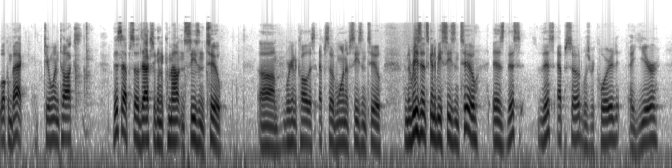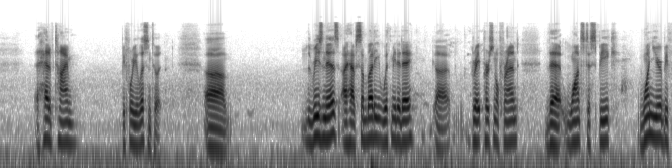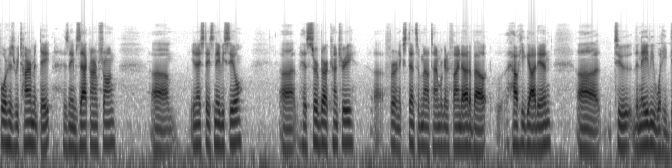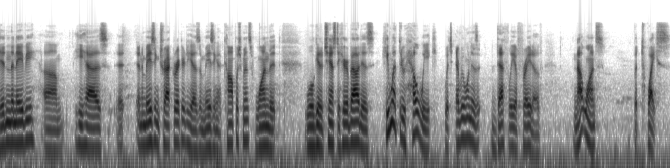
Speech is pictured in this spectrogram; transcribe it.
Welcome back, Tier 1 Talks. This episode is actually going to come out in season two. Um, we're going to call this episode one of season two. And the reason it's going to be season two is this, this episode was recorded a year ahead of time before you listen to it. Uh, the reason is I have somebody with me today, uh, great personal friend, that wants to speak one year before his retirement date. His name's Zach Armstrong, um, United States Navy SEAL, uh, has served our country uh, for an extensive amount of time. We're going to find out about how he got in uh, to the Navy, what he did in the Navy. Um, he has a, an amazing track record. He has amazing accomplishments. One that we'll get a chance to hear about is he went through Hell Week, which everyone is deathly afraid of, not once, but twice.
